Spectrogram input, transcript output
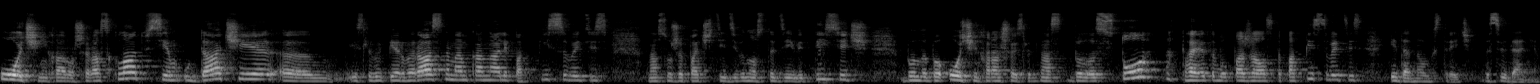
Очень хороший расклад, всем удачи. Э, если вы первый раз на моем канале, подписывайтесь. Нас уже почти 99 тысяч. Было бы очень хорошо, если бы нас было 100, поэтому, пожалуйста, подписывайтесь. И до новых встреч. До свидания.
